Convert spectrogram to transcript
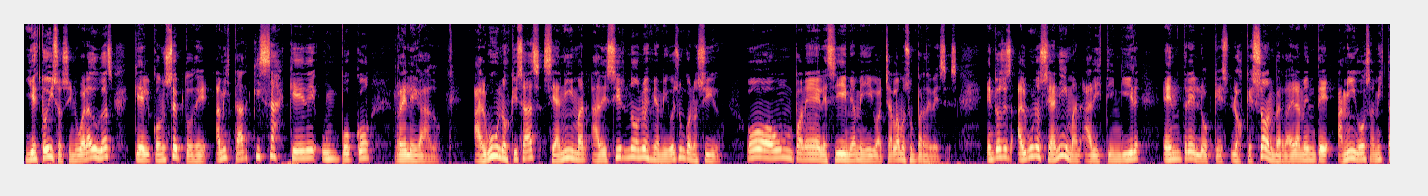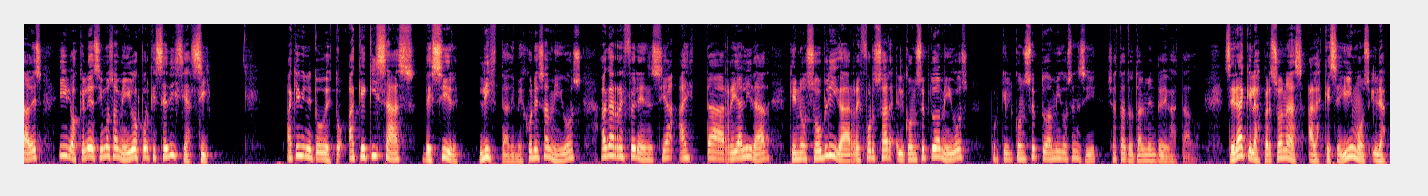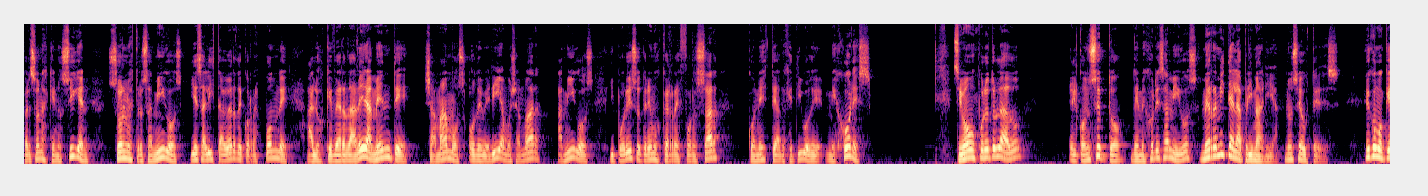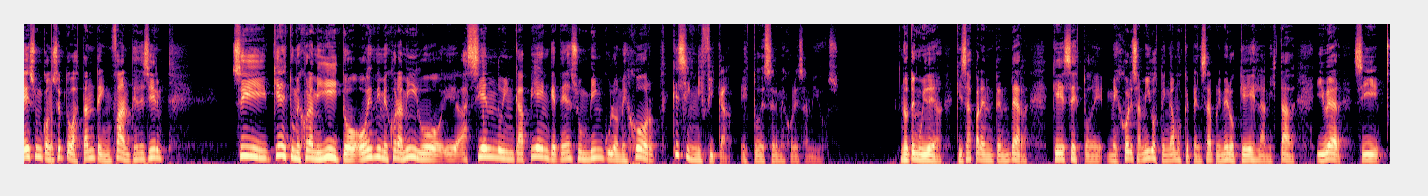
Y esto hizo, sin lugar a dudas, que el concepto de amistad quizás quede un poco relegado. Algunos quizás se animan a decir, no, no es mi amigo, es un conocido. O un ponele, sí, mi amigo, charlamos un par de veces. Entonces algunos se animan a distinguir entre lo que, los que son verdaderamente amigos, amistades, y los que le decimos amigos porque se dice así. ¿A qué viene todo esto? A que quizás decir lista de mejores amigos haga referencia a esta realidad que nos obliga a reforzar el concepto de amigos porque el concepto de amigos en sí ya está totalmente desgastado. ¿Será que las personas a las que seguimos y las personas que nos siguen son nuestros amigos y esa lista verde corresponde a los que verdaderamente llamamos o deberíamos llamar amigos y por eso tenemos que reforzar con este adjetivo de mejores? Si vamos por otro lado, el concepto de mejores amigos me remite a la primaria, no sé a ustedes. Es como que es un concepto bastante infante, es decir, Sí, ¿quién es tu mejor amiguito? ¿O es mi mejor amigo? Eh, haciendo hincapié en que tenés un vínculo mejor. ¿Qué significa esto de ser mejores amigos? No tengo idea. Quizás para entender qué es esto de mejores amigos tengamos que pensar primero qué es la amistad y ver si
